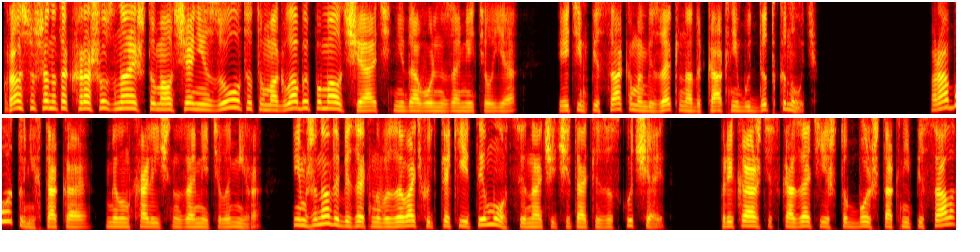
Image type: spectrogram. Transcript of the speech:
«Раз уж она так хорошо знает, что молчание золота, то могла бы помолчать», — недовольно заметил я. «Этим писакам обязательно надо как-нибудь доткнуть». «Работа у них такая», — меланхолично заметила Мира. «Им же надо обязательно вызывать хоть какие-то эмоции, иначе читатель заскучает. Прикажете сказать ей, чтобы больше так не писала?»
